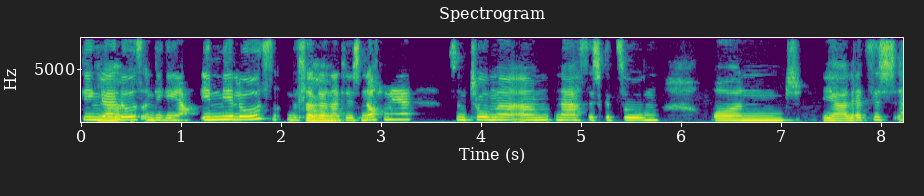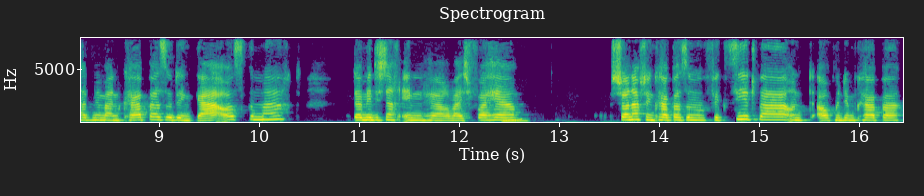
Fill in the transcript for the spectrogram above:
ging ja. da los und die ging auch in mir los. Das Klar. hat dann natürlich noch mehr Symptome ähm, nach sich gezogen und ja, letztlich hat mir mein Körper so den Gar ausgemacht damit ich nach innen höre, weil ich vorher mhm. schon auf den Körper so fixiert war und auch mit dem Körper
